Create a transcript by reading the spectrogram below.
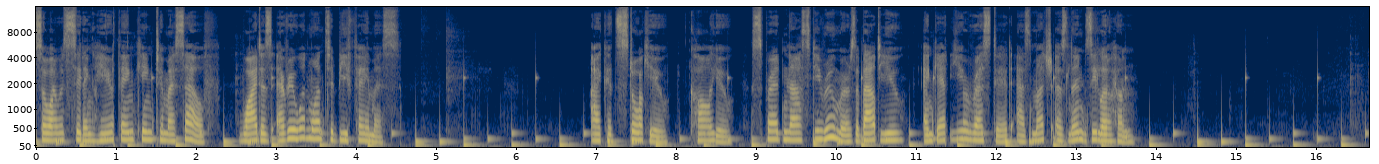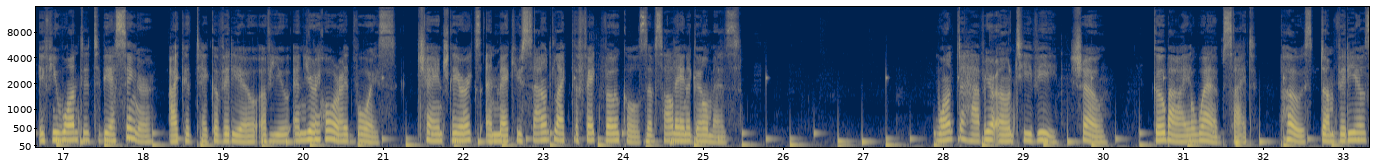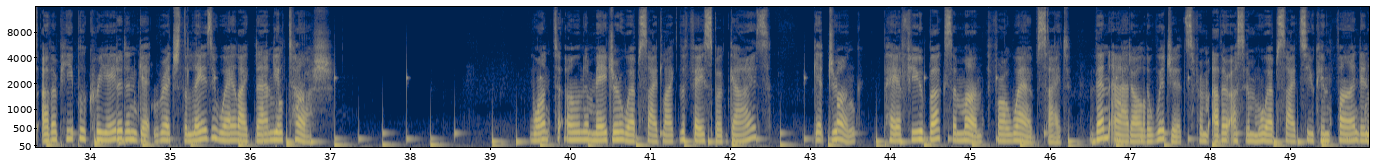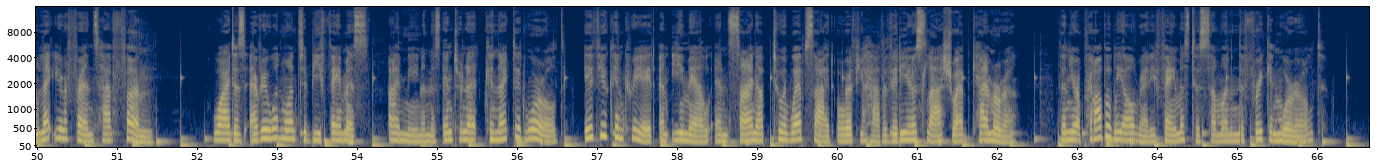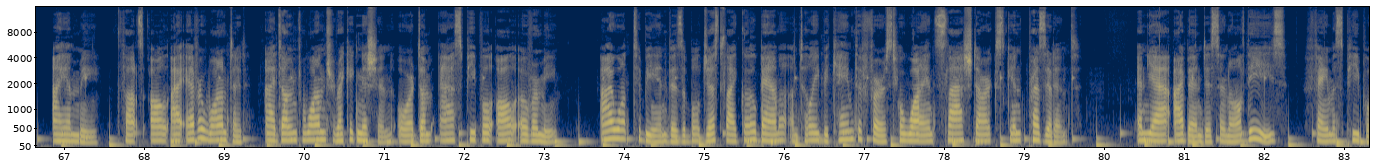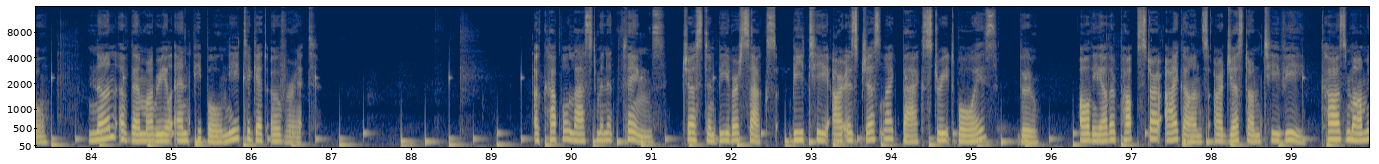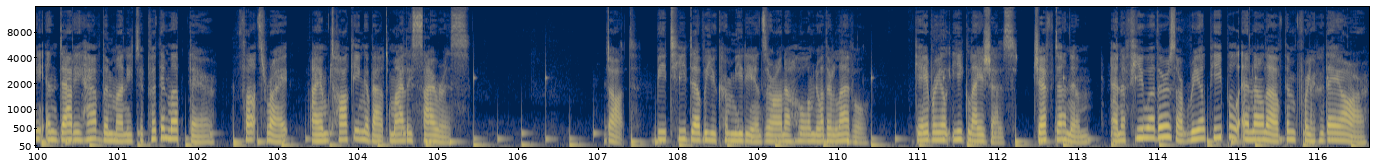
So I was sitting here thinking to myself, why does everyone want to be famous? I could stalk you, call you, spread nasty rumors about you, and get you arrested as much as Lindsay Lohan. If you wanted to be a singer, I could take a video of you and your horrid voice, change lyrics and make you sound like the fake vocals of Selena Gomez. Want to have your own TV show? Go buy a website, post dumb videos other people created and get rich the lazy way like Daniel Tosh. Want to own a major website like the Facebook guys? Get drunk, pay a few bucks a month for a website, then add all the widgets from other awesome websites you can find and let your friends have fun. Why does everyone want to be famous? I mean, in this internet connected world, if you can create an email and sign up to a website, or if you have a video slash web camera, then you're probably already famous to someone in the freaking world. I am me. Thoughts all I ever wanted. I don't want recognition or dumb ass people all over me. I want to be invisible just like Obama until he became the first Hawaiian slash dark skinned president. And yeah, I've been dissing all these famous people. None of them are real, and people need to get over it. A couple last minute things Justin Bieber sucks. BTR is just like Backstreet Boys. Boo. All the other pop star icons are just on TV, cause mommy and daddy have the money to put them up there. Thoughts right, I am talking about Miley Cyrus. Dot. BTW comedians are on a whole nother level. Gabriel Iglesias, Jeff Dunham, and a few others are real people and I love them for who they are.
